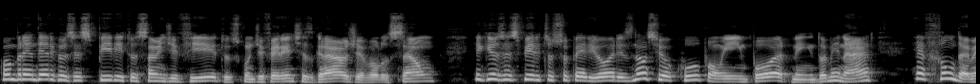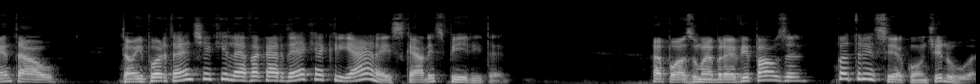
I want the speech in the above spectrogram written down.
Compreender que os espíritos são indivíduos com diferentes graus de evolução e que os espíritos superiores não se ocupam em impor nem em dominar é fundamental. Tão importante é que leva Kardec a criar a escala espírita. Após uma breve pausa, Patrícia continua.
